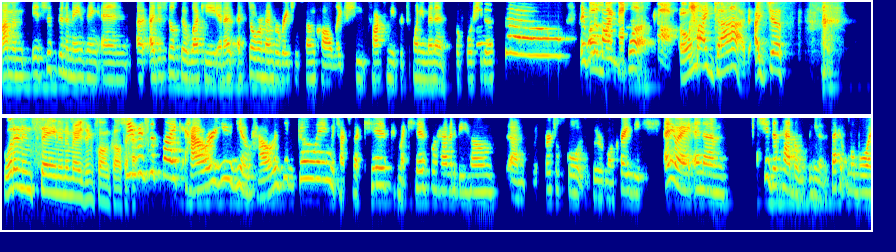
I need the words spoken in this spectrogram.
I'm, it's just been amazing. And I, I just feel so lucky. And I, I still remember Rachel's phone call. Like she talked to me for 20 minutes before she goes, so they want to oh buy the book. Stop. Oh my God. I just, what an insane and amazing phone call. She was just like, How are you? You know, how is it going? We talked about kids because my kids were having to be home um, with virtual school. we were going crazy. Anyway, and um, she just had the, you know, the second little boy.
